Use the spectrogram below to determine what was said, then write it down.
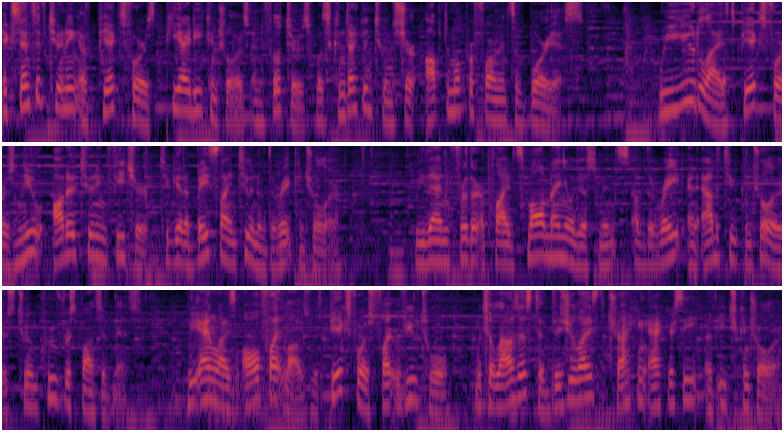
Extensive tuning of PX4's PID controllers and filters was conducted to ensure optimal performance of Boreas. We utilized PX4's new auto-tuning feature to get a baseline tune of the rate controller. We then further applied small manual adjustments of the rate and altitude controllers to improve responsiveness. We analyze all flight logs with PX4's flight review tool, which allows us to visualize the tracking accuracy of each controller.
